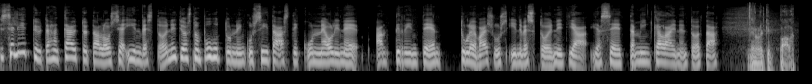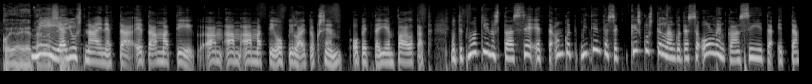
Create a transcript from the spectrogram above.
se liittyy tähän käyttötalous- ja investoinnit, joista on puhuttu niin kuin siitä asti, kun ne oli ne Antti Rinteen tulevaisuusinvestoinnit ja, ja se, että minkälainen... Tuota, ne olikin palkkoja ja Niin, ja just näin, että, että ammatti, am, am, ammattioppilaitoksen opettajien palkat. Mutta minua kiinnostaa se, että onko, miten tässä, keskustellaanko tässä ollenkaan siitä, että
